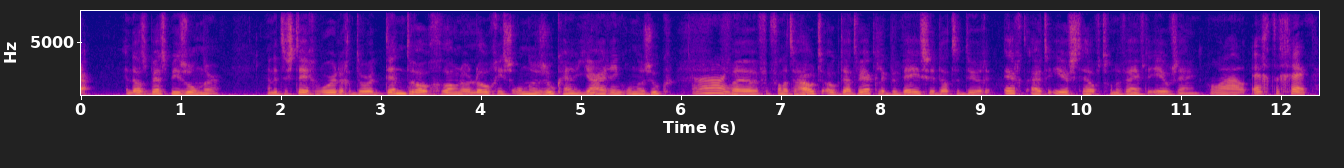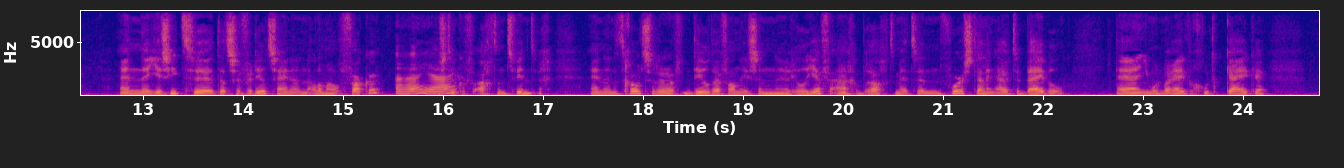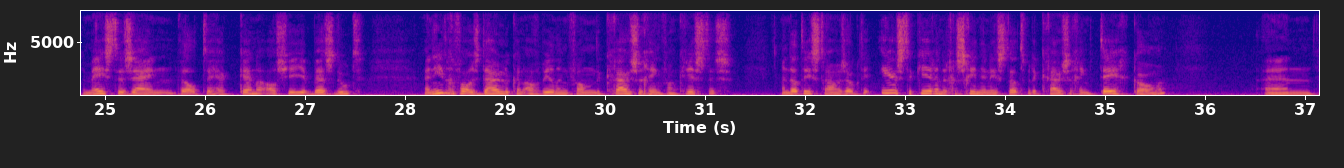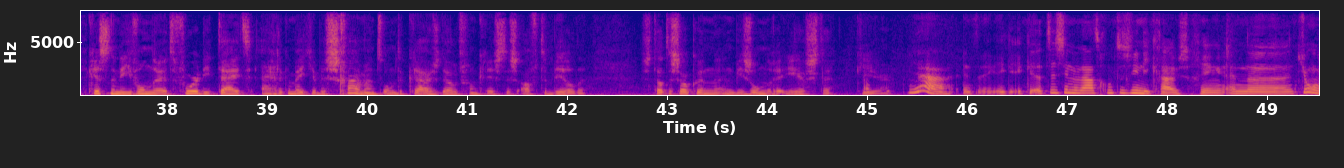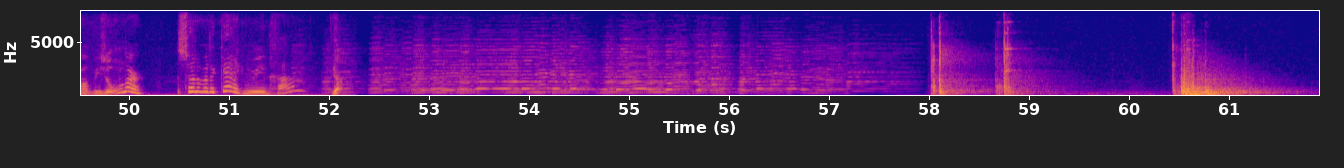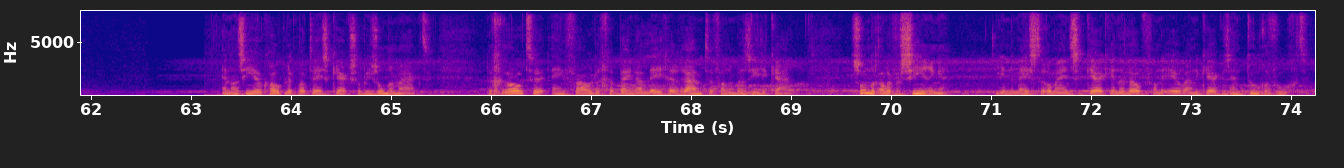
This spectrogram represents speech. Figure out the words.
En dat is best bijzonder. En het is tegenwoordig door dendrochronologisch onderzoek, hè, jaarringonderzoek Ah, ja. eh, van het hout, ook daadwerkelijk bewezen dat de deuren echt uit de eerste helft van de 5e eeuw zijn. Wauw, echt te gek. En eh, je ziet eh, dat ze verdeeld zijn in allemaal vakken, Uh-huh, een ja. stuk of 28. En in het grootste deel daarvan is een relief aangebracht met een voorstelling uit de Bijbel. En je moet maar even goed kijken. De meeste zijn wel te herkennen als je je best doet. In ieder geval is duidelijk een afbeelding van de kruisiging van Christus. En dat is trouwens ook de eerste keer in de geschiedenis dat we de kruisiging tegenkomen. En christenen die vonden het voor die tijd eigenlijk een beetje beschamend om de kruisdood van Christus af te beelden. Dus dat is ook een, een bijzondere eerste keer. Ja, het, ik, ik, het is inderdaad goed te zien, die kruisiging. En eh het jongen, wat bijzonder. Zullen we de kerk nu ingaan? Ja. En dan zie je ook hopelijk wat deze kerk zo bijzonder maakt. De grote, eenvoudige, bijna lege ruimte van de basilica. Zonder alle versieringen die in de meeste Romeinse kerken in de loop van de eeuw aan de kerken zijn toegevoegd.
